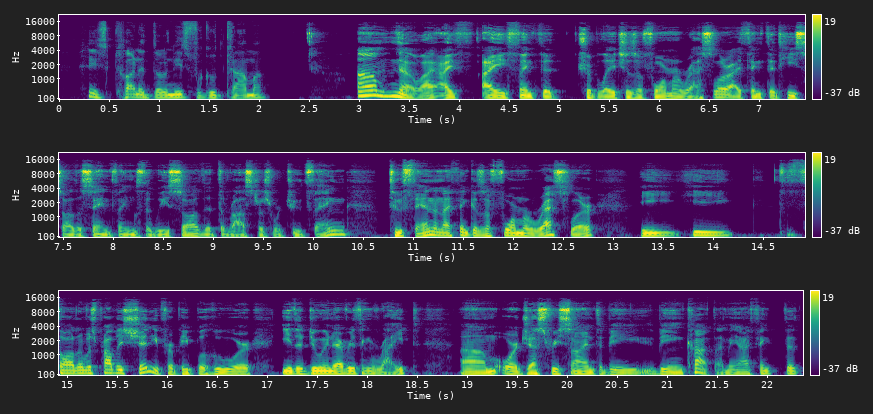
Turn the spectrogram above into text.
he's kind of doing this for good karma? Um, no, I, I I think that Triple H is a former wrestler. I think that he saw the same things that we saw that the rosters were too thin, too thin, and I think as a former wrestler, he he thought it was probably shitty for people who were either doing everything right um, or just resigned to be being cut. I mean, I think that.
